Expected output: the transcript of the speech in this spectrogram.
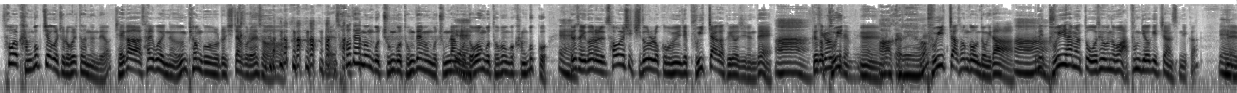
서울 강북 지역을 주로 훑었는데요. 제가 살고 있는 은평구를 시작으로 해서 네, 서대문구, 중구, 동대문구, 중랑구, 예. 노원구, 도봉구, 강북구. 예. 그래서 이거를 서울시 지도를 놓고 보면 이제 V자가 그려지는데 아, 그래서 V. 예. 아 그래요? V자 선거 운동이다. 아. 근데 V 하면 또 오세훈 후보 아픈 기억이 있지 않습니까? 예. 네,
